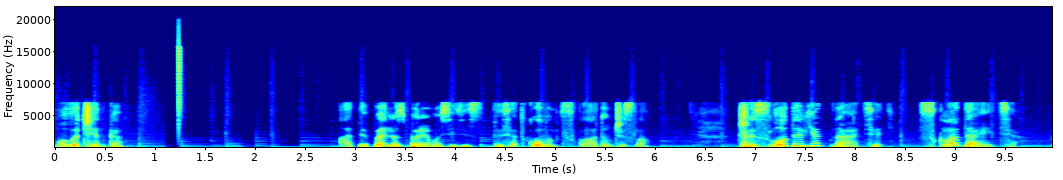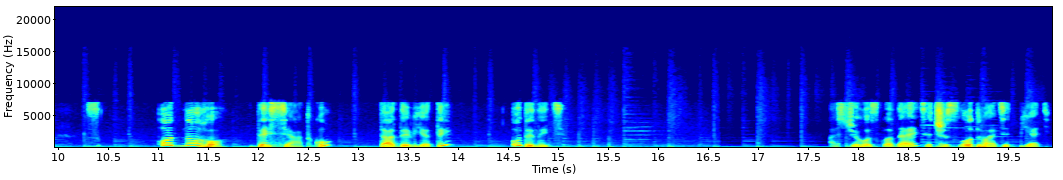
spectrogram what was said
Молодчинка. А тепер розберемося зі десятковим складом числа. Число 19 складається одного десятку та дев'яти одиниць. А з чого складається число 25?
